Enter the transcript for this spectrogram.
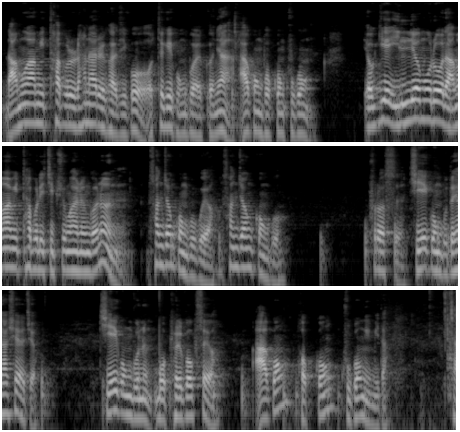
나무아미탑을 하나를 가지고 어떻게 공부할 거냐? 아공, 복공, 구공. 여기에 일념으로 나무아미타불에 집중하는 거는 선정 공부고요. 선정 공부 플러스 지혜 공부도 하셔야죠. 지혜 공부는 뭐 별거 없어요. 아공, 법공, 구공입니다. 자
